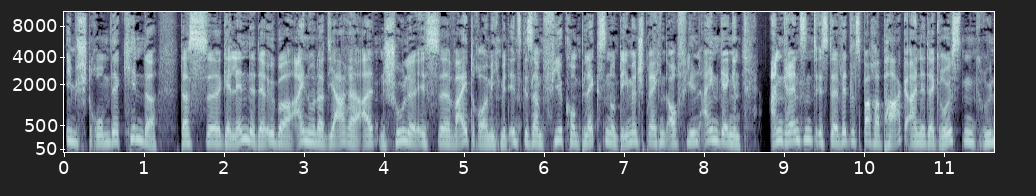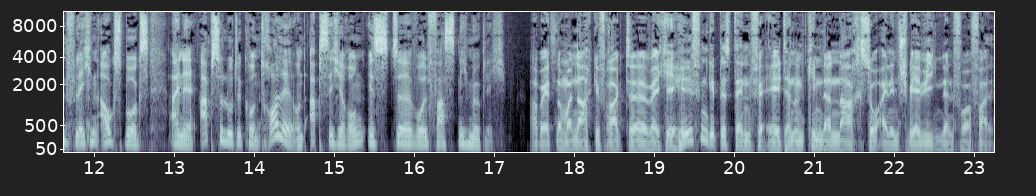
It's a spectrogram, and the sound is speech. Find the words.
im Strom der Kinder. Das äh, Gelände der über 100 Jahre alten Schule ist äh, weiträumig mit insgesamt vier Komplexen und dementsprechend auch vielen Eingängen. Angrenzend ist der Wittelsbacher Park eine der größten Grünflächen Augsburgs. Eine absolute Kontrolle und Absicherung ist äh, wohl fast nicht möglich. Aber jetzt nochmal nachgefragt, äh, welche Hilfen gibt es denn für Eltern und Kinder nach so einem schwerwiegenden Vorfall?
